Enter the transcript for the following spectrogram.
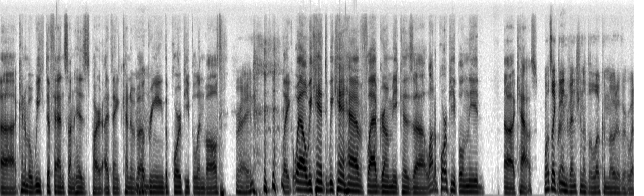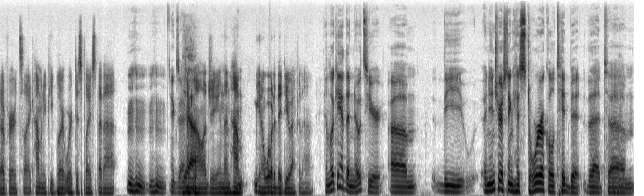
uh, kind of a weak defense on his part. I think kind of uh, Mhm. bringing the poor people involved. Right. like, well, we can't we can't have lab grown meat because uh, a lot of poor people need uh, cows. well, it's like the invention of the locomotive or whatever. It's like how many people are, were displaced by that Mm-hmm, mm-hmm, exactly. Yeah. technology, and then how you know what did they do after that? And looking at the notes here, um, the an interesting historical tidbit that um,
